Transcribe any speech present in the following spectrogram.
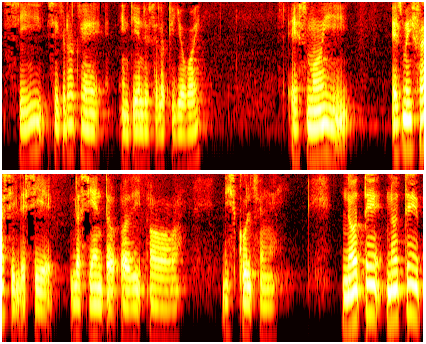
sí, sí creo que entiendes a lo que yo voy es muy, es muy fácil decir lo siento o, o discúlpenme. No te, no te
